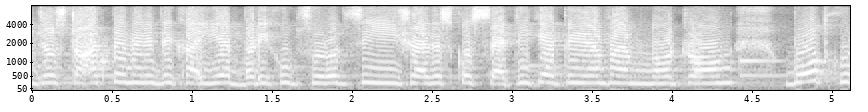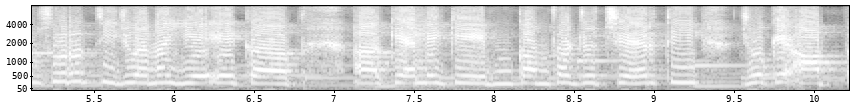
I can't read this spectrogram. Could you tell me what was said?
जो स्टार्ट में मैंने दिखाई है, बड़ी खूबसूरत सी, शायद इसको सेटी कहते हैं आई एम नॉट रॉन्ग बहुत खूबसूरत सी जो है ना, ये एक कह लें कि कंफर्ट जो चेयर थी, जो कि आप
